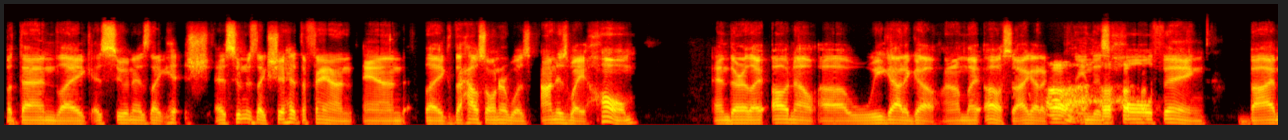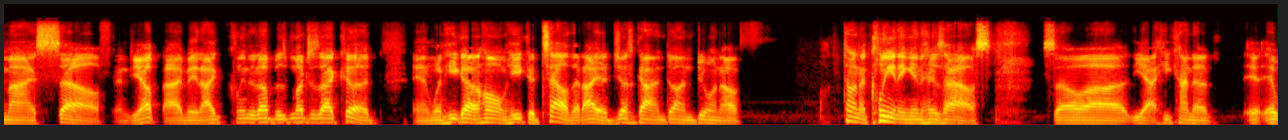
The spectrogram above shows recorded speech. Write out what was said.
but then like as soon as like hit, sh- as soon as like shit hit the fan and like the house owner was on his way home and they're like, "Oh no, uh, we gotta go," and I'm like, "Oh, so I gotta Oh. clean this whole thing by myself?" And yep, I mean, I cleaned it up as much as I could. And when he got home, he could tell that I had just gotten done doing a ton of cleaning in his house. So uh, yeah, he kind of. It, it,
